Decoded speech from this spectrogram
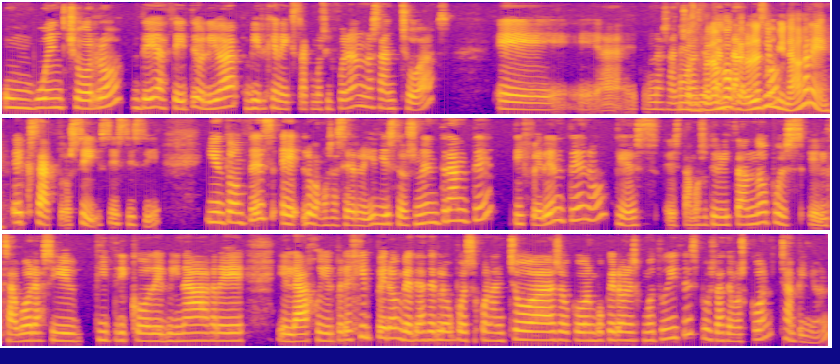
un buen chorro de aceite de oliva virgen extra, como si fueran unas anchoas. Eh, eh, unas Como anchoas si del fueran boquerones en vinagre. Exacto, sí, sí, sí, sí. Y entonces eh, lo vamos a servir y esto es un entrante diferente, ¿no? Que es, estamos utilizando pues el sabor así cítrico del vinagre, el ajo y el perejil, pero en vez de hacerlo pues con anchoas o con boquerones como tú dices, pues lo hacemos con champiñón.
